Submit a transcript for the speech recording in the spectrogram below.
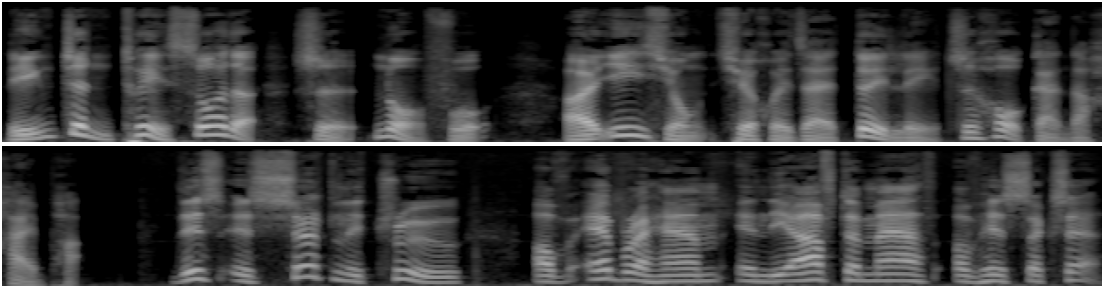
临阵退缩的是懦夫，而英雄却会在对垒之后感到害怕。 This is certainly true of Abraham in the aftermath of his success.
